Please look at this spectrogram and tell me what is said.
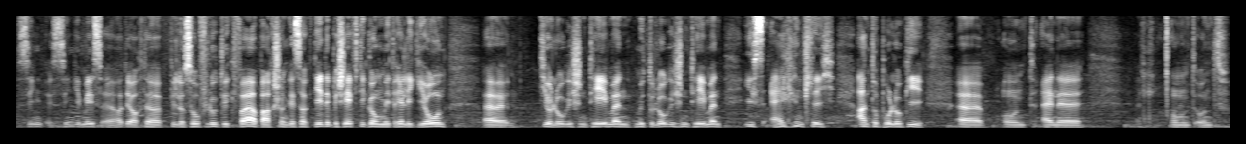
sinn, sinngemäß äh, hat ja auch der Philosoph Ludwig Feuerbach schon gesagt, jede Beschäftigung mit Religion, äh, theologischen Themen, mythologischen Themen ist eigentlich Anthropologie äh, und, eine, und, und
